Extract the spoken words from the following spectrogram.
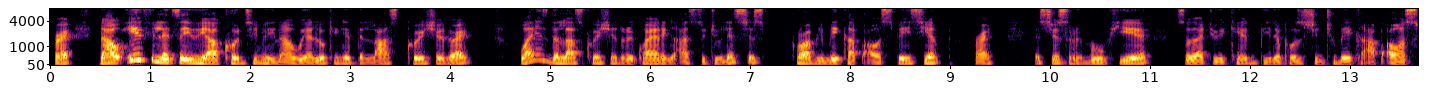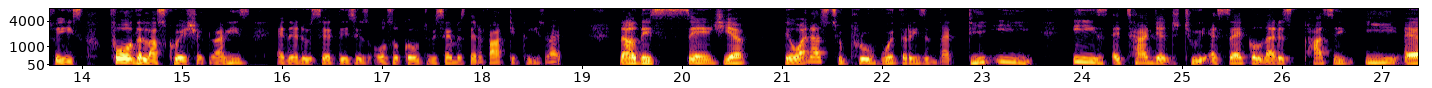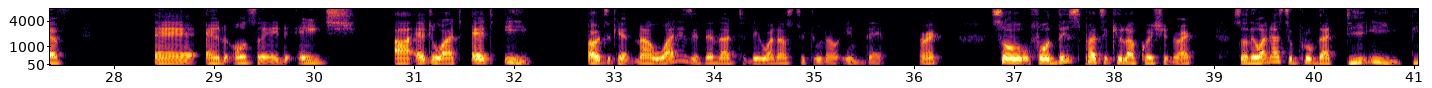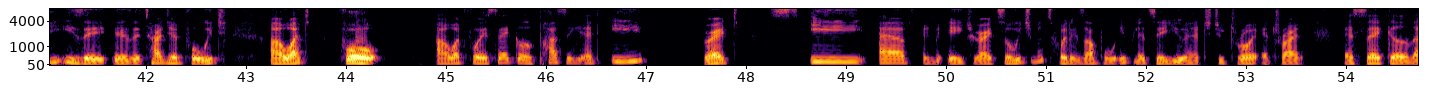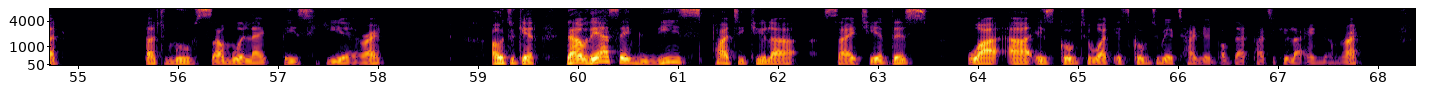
right? Now, if let's say we are continuing now, we are looking at the last question, right? What is the last question requiring us to do? Let's just probably make up our space here, right? Let's just remove here so that we can be in a position to make up our space for the last question, right? And then we said this is also going to be same as 35 degrees, right? Now they say here, they want us to prove with reason that DE is a tangent to a circle that is passing EF uh, and also an H uh, at what? At E altogether. Now, what is it then that they want us to do now in there, right? So for this particular question, right? So they want us to prove that DE, D is a is a tangent for which, uh, what for, uh, what for a circle passing at E, right? E, F, and H, right? So which means, for an example, if let's say you had to draw a try a circle that that moves somewhere like this here, right? Get. Now they are saying this particular site here, this what uh, is going to what is going to be a tangent of that particular angle, right?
